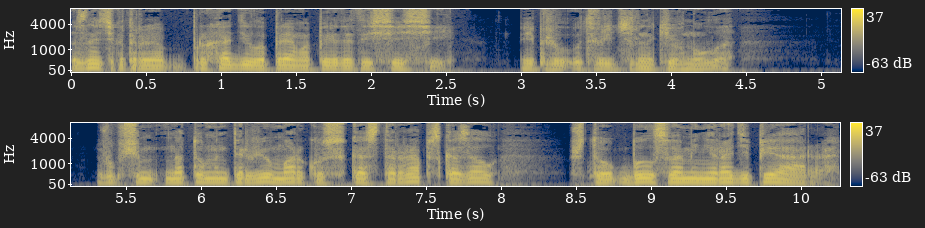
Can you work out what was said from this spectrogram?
«Знаете, которая проходила прямо перед этой сессией?» Эйприл утвердительно кивнула. В общем, на том интервью Маркус Кастеррап сказал, что был с вами не ради пиара.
